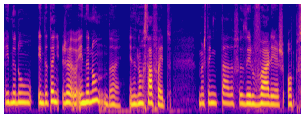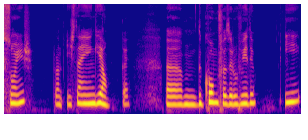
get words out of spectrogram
Ainda não, ainda tenho, já, ainda não, não é, ainda não está feito. Mas tenho estado a fazer várias opções. Pronto, isto é em guião, ok? Um, de como fazer o vídeo e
